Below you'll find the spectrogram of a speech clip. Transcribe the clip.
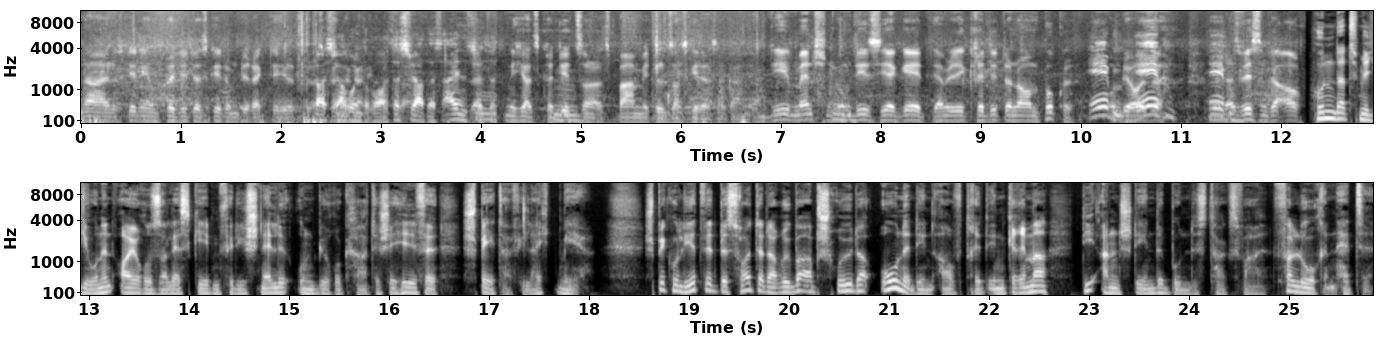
Nein, es geht nicht um Kredite, es geht um direkte Hilfe. Das, das ja wunderbar, das wäre das Einzige. Das nicht als Kredit, hm. sondern als Barmittel, sonst geht das ja gar nicht. Die Menschen, um die es hier geht, die haben die Kredite noch im Buckel. Eben, um die Häuser. eben, eben. Das wissen wir auch. 100 Millionen Euro soll es geben für die schnelle, unbürokratische Hilfe, später vielleicht mehr. Spekuliert wird bis heute darüber, ob Schröder ohne den Auftritt in Grimma die anstehende Bundestagswahl verloren hätte.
